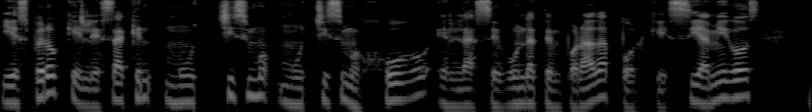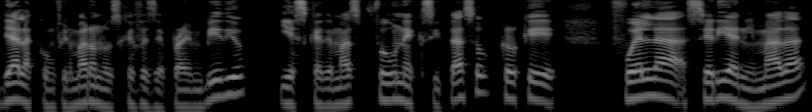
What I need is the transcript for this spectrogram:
y espero que le saquen muchísimo, muchísimo jugo en la segunda temporada, porque sí, amigos, ya la confirmaron los jefes de Prime Video, y es que además fue un exitazo. Creo que fue la serie animada,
